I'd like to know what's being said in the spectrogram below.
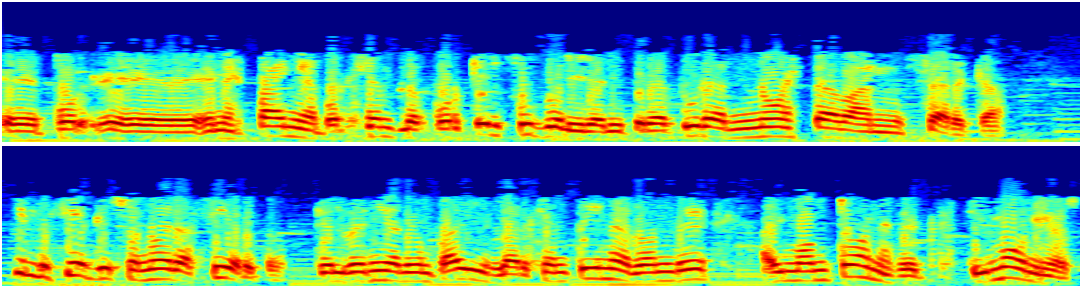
eh, por, eh, en España, por ejemplo, por qué el fútbol y la literatura no estaban cerca. Él decía que eso no era cierto, que él venía de un país, la Argentina, donde hay montones de testimonios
